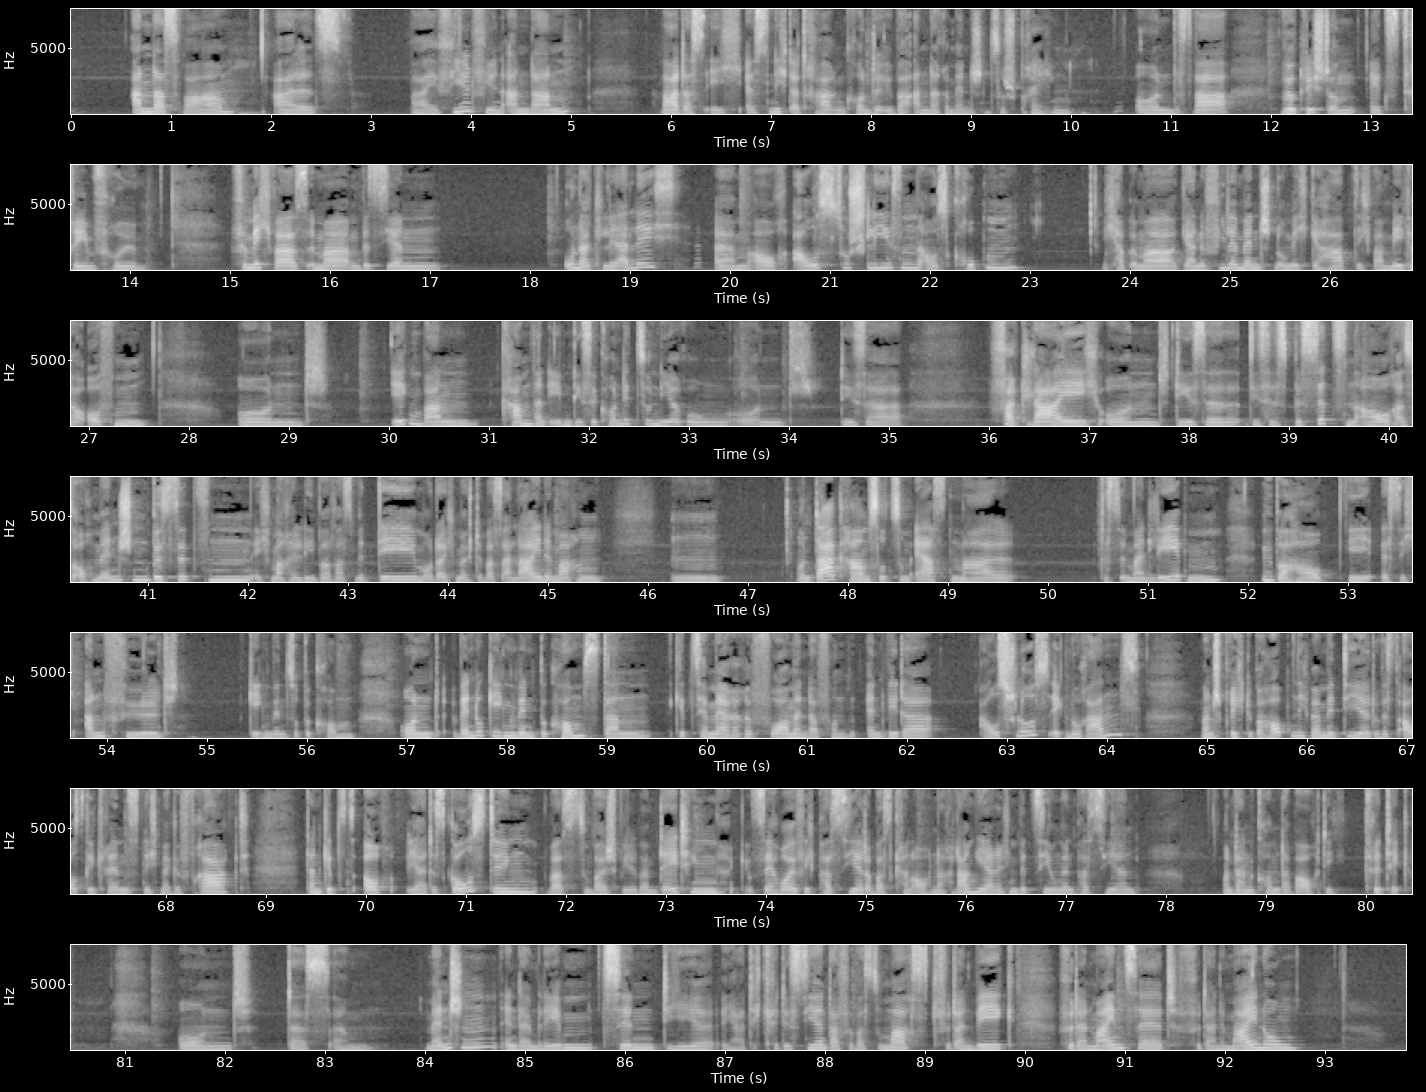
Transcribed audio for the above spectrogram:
anders war als bei vielen, vielen anderen, war, dass ich es nicht ertragen konnte, über andere Menschen zu sprechen. Und es war wirklich schon extrem früh. Für mich war es immer ein bisschen unerklärlich, ähm, auch auszuschließen aus Gruppen. Ich habe immer gerne viele Menschen um mich gehabt. Ich war mega offen. Und irgendwann kam dann eben diese Konditionierung und dieser Vergleich und diese, dieses Besitzen auch, also auch Menschen besitzen. Ich mache lieber was mit dem oder ich möchte was alleine machen. Mm. Und da kam so zum ersten Mal das in mein Leben überhaupt, wie es sich anfühlt, Gegenwind zu bekommen. Und wenn du Gegenwind bekommst, dann gibt es ja mehrere Formen davon. Entweder Ausschluss, Ignoranz, man spricht überhaupt nicht mehr mit dir, du wirst ausgegrenzt, nicht mehr gefragt. Dann gibt es auch ja, das Ghosting, was zum Beispiel beim Dating sehr häufig passiert, aber es kann auch nach langjährigen Beziehungen passieren. Und dann kommt aber auch die Kritik. Und dass ähm, Menschen in deinem Leben sind, die ja, dich kritisieren dafür, was du machst, für deinen Weg, für dein Mindset, für deine Meinung.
